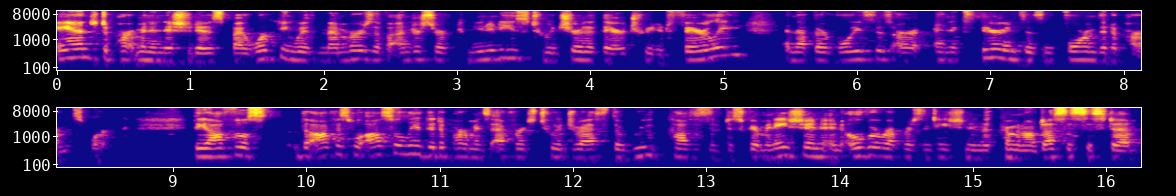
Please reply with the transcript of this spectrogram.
and department initiatives by working with members of underserved communities to ensure that they are treated fairly and that their voices are, and experiences inform the department's work. The office, the office will also lead the department's efforts to address the root causes of discrimination and overrepresentation in the criminal justice system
